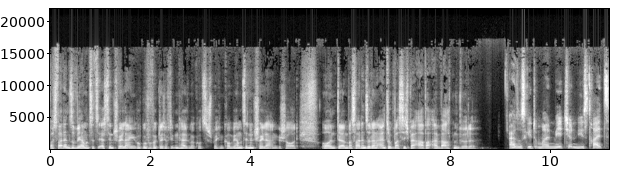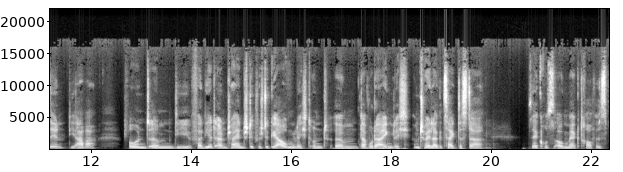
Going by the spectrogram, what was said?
was war denn so? Wir haben uns jetzt erst den Trailer angeguckt, bevor wir gleich auf den Inhalt mal kurz zu sprechen kommen. Wir haben uns ja den Trailer angeschaut. Und ähm, was war denn so dein Eindruck, was sich bei Ava erwarten würde? Also es geht um ein Mädchen, die ist 13, die Ava. Und ähm, die verliert anscheinend Stück für Stück ihr Augenlicht. Und ähm, da wurde eigentlich im Trailer gezeigt, dass da sehr großes Augenmerk drauf ist.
